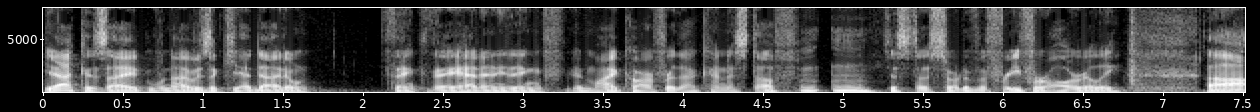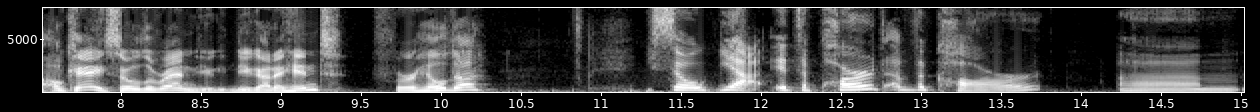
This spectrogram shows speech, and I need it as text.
Yeah, because I when I was a kid, I don't think they had anything in my car for that kind of stuff. Mm-mm. Just a sort of a free for all, really. Uh, okay, so Lauren, you you got a hint for Hilda? So yeah, it's a part of the car um,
